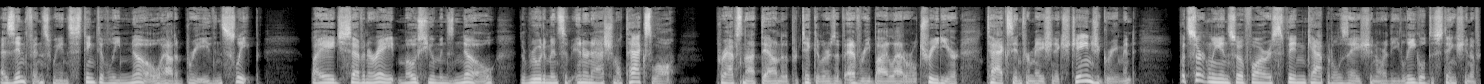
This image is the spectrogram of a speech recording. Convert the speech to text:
As infants, we instinctively know how to breathe and sleep. By age seven or eight, most humans know the rudiments of international tax law, perhaps not down to the particulars of every bilateral treaty or tax information exchange agreement, but certainly insofar as thin capitalization or the legal distinction of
